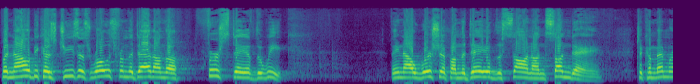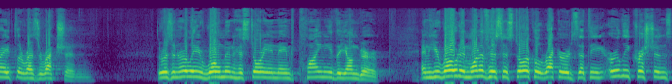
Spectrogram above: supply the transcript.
But now, because Jesus rose from the dead on the first day of the week, they now worship on the day of the sun, on Sunday, to commemorate the resurrection. There was an early Roman historian named Pliny the Younger, and he wrote in one of his historical records that the early Christians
